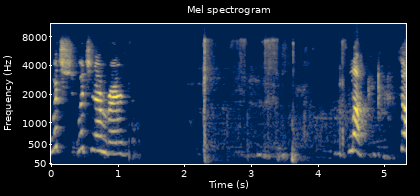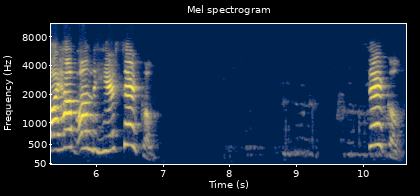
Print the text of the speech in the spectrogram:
Which which numbers? Look. So I have only here circle. Circle.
